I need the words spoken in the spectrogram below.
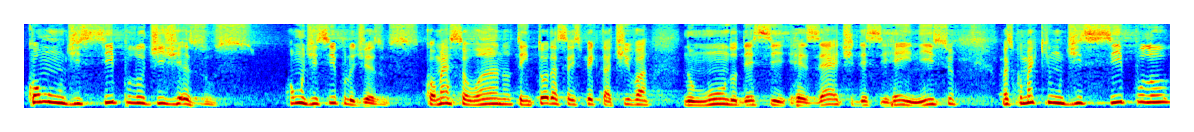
como um discípulo de Jesus, como um discípulo de Jesus, começa o ano, tem toda essa expectativa no mundo desse reset, desse reinício, mas como é que um discípulo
